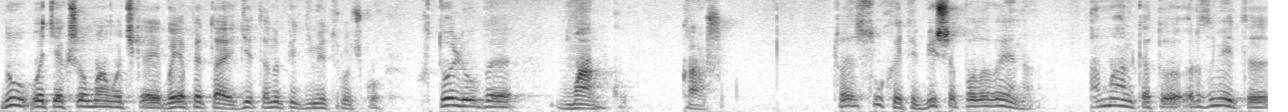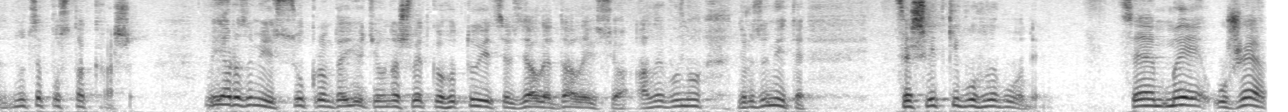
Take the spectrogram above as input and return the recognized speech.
Ну, от якщо мамочка, бо я питаю, діти, ну підніміть ручку, хто любить манку, кашу? То слухайте, більше половина. А манка, то розумієте, ну це пуста каша. Ну я розумію, з цукром дають, і вона швидко готується, взяли, дали і все. Але воно, ну, розумієте, це швидкі вуглеводи. Це ми вже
